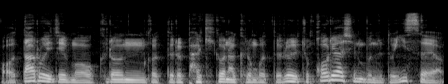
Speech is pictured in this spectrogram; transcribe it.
어, 따로 이제 뭐 그런 것들을 밝히거나 그런 것들을 좀 꺼려 하시는 분들도 있어요.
